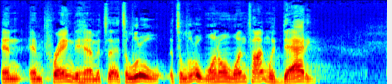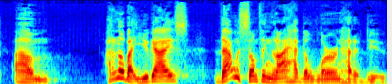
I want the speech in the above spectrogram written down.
and, and praying to Him. It's a, it's a little, it's a little one-on-one time with Daddy. Um, I don't know about you guys. That was something that I had to learn how to do.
